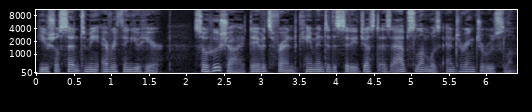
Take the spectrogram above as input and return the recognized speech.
you shall send to me everything you hear. So Hushai, David's friend, came into the city just as Absalom was entering Jerusalem.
